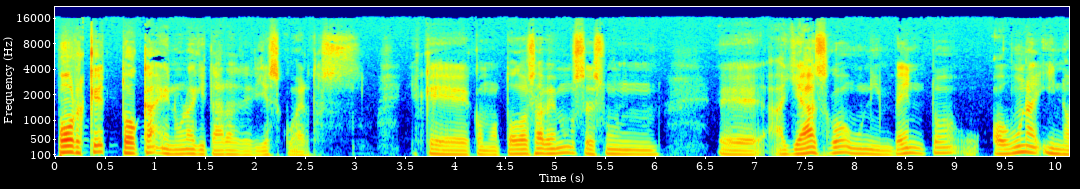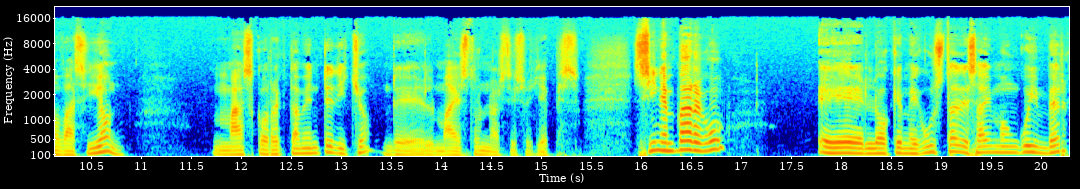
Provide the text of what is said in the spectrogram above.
porque toca en una guitarra de 10 cuerdas, que como todos sabemos es un eh, hallazgo, un invento o una innovación, más correctamente dicho, del maestro Narciso Yepes. Sin embargo, eh, lo que me gusta de Simon Wimberg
